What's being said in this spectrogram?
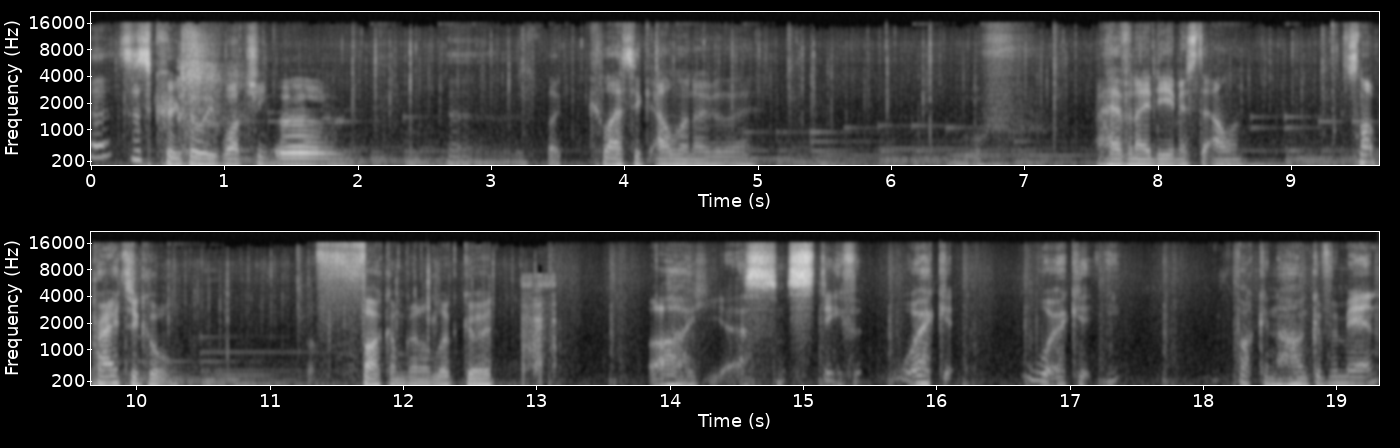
it's just creepily watching. Uh, Like classic Alan over there. Oof. I have an idea, Mr. Alan. It's not practical, but fuck, I'm gonna look good. Ah, yes, Stephen, work it, work it, you fucking hunk of a man.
